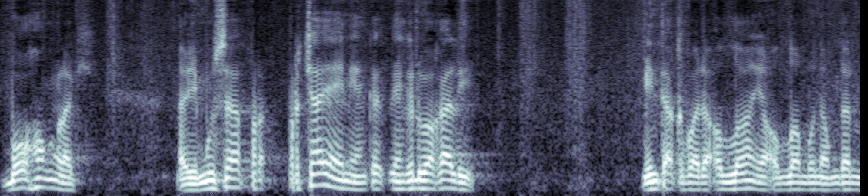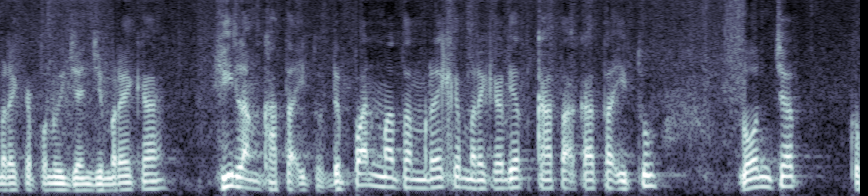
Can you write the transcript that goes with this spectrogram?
Bohong lagi. Nabi Musa percaya ini yang kedua kali. Minta kepada Allah, ya Allah mudah-mudahan mereka penuhi janji mereka. Hilang kata itu. Depan mata mereka, mereka lihat kata-kata itu loncat ke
